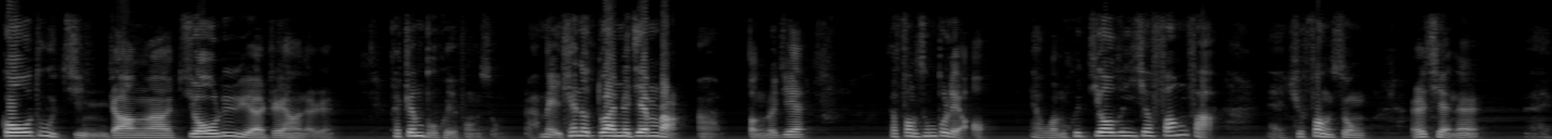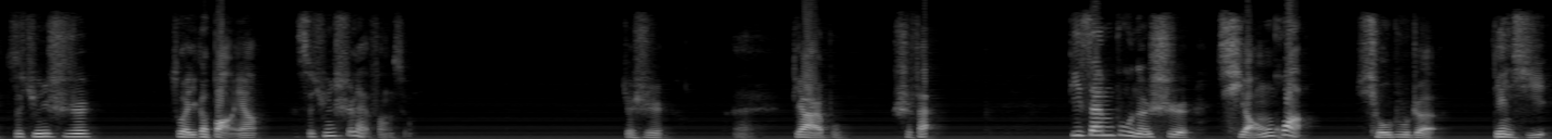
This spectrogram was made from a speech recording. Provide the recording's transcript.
高度紧张啊、焦虑啊这样的人，他真不会放松啊，每天都端着肩膀啊，绷着肩，他放松不了。哎，我们会教的一些方法，哎，去放松，而且呢，哎，咨询师做一个榜样，咨询师来放松，就是呃第二步示范。第三步呢是强化求助者练习，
